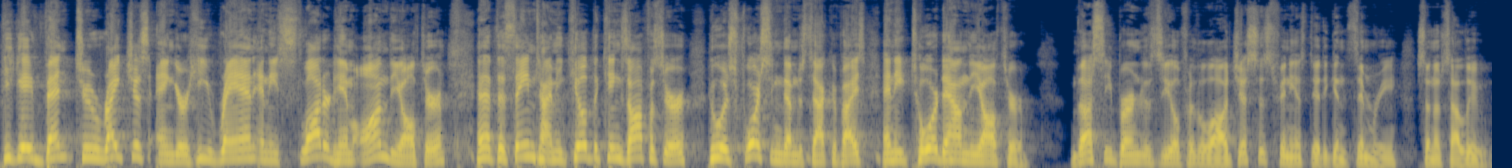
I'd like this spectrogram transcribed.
He gave vent to righteous anger. He ran and he slaughtered him on the altar. And at the same time, he killed the king's officer who was forcing them to sacrifice, and he tore down the altar. Thus he burned with zeal for the law, just as Phinehas did against Zimri, son of Salu.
